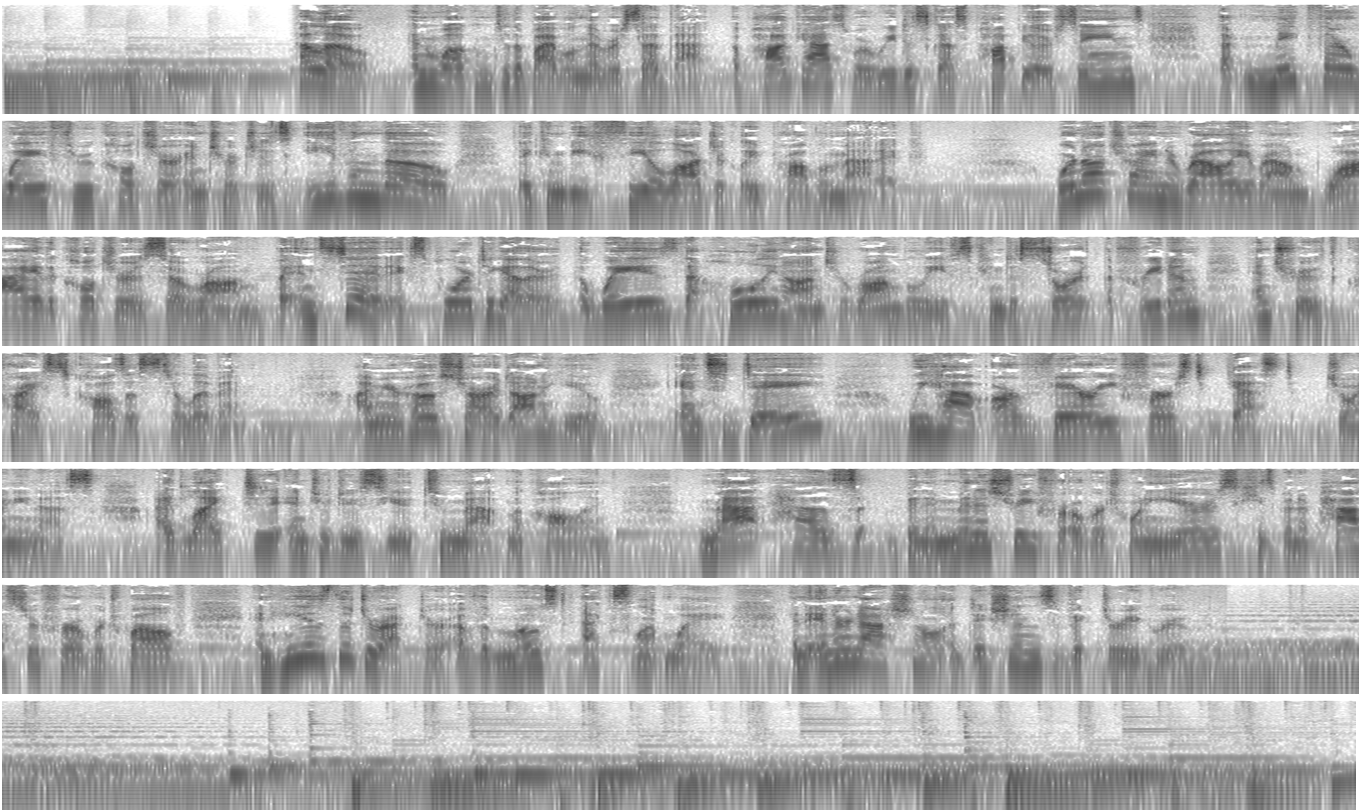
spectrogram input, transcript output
Hello, and welcome to The Bible Never Said That, a podcast where we discuss popular sayings that make their way through culture and churches, even though they can be theologically problematic. We're not trying to rally around why the culture is so wrong, but instead explore together the ways that holding on to wrong beliefs can distort the freedom and truth Christ calls us to live in. I'm your host, Chara Donahue, and today we have our very first guest joining us. I'd like to introduce you to Matt MacCollin. Matt has been in ministry for over 20 years, he's been a pastor for over 12, and he is the director of The Most Excellent Way, an international addictions victory group.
